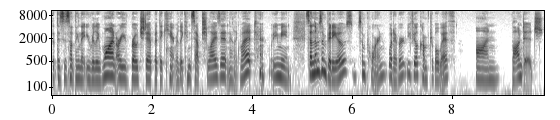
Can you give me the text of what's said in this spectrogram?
that this is something that you really want or you've broached it but they can't really conceptualize it and they're like what? What do you mean? Send them some videos some porn whatever you feel comfortable with on bondage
